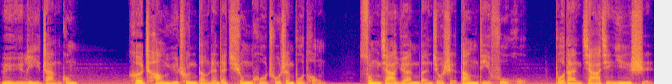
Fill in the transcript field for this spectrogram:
屡立战功。和常遇春等人的穷苦出身不同，宋家原本就是当地富户，不但家境殷实，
